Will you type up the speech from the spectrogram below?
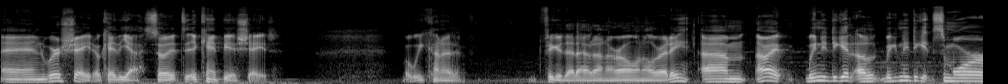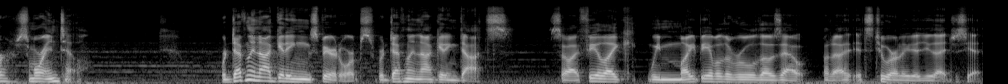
and we're shade. Okay, yeah. So it, it can't be a shade. But we kind of figured that out on our own already. Um, all right, we need to get a, we need to get some more some more intel. We're definitely not getting spirit orbs. We're definitely not getting dots. So I feel like we might be able to rule those out, but uh, it's too early to do that just yet.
